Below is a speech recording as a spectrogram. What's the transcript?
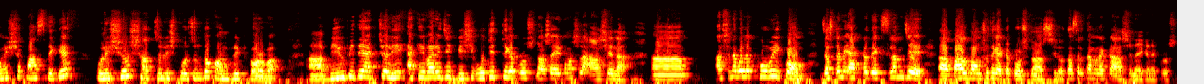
উনিশশো পাঁচ থেকে উনিশশো সাতচল্লিশ পর্যন্ত কমপ্লিট করবা। বিউপিতে অ্যাকচুয়ালি একেবারে যে বেশি অতীত থেকে প্রশ্ন আসা, এরকম আসলে আসে না। আসে না বলে খুবই কম। জাস্ট আমি একটা দেখছিলাম যে পাল বংশ থেকে একটা প্রশ্ন আসছিল। তাছাড়া তেমন একটা আসে না এখানে প্রশ্ন।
